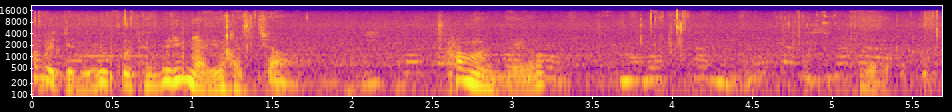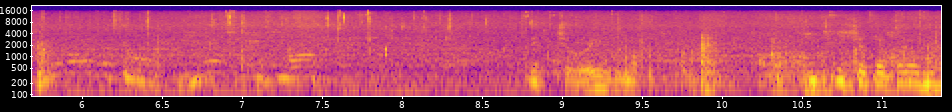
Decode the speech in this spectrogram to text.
食べてる？これ食べれないよはっちゃん。噛むんだよ。めっちゃいいの。ちっちゃい宝物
